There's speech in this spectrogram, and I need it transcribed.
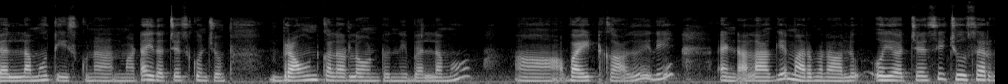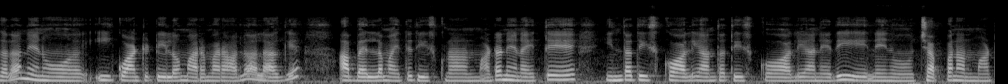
బెల్లము తీసుకున్నాను అనమాట ఇది వచ్చేసి కొంచెం బ్రౌన్ కలర్లో ఉంటుంది బెల్లము. వైట్ కాదు ఇది. అండ్ అలాగే మరమరాలు. ఇవి వచ్చేసి చూసారు కదా నేను ఈ క్వాంటిటీలో మరమరాలు అలాగే ఆ బెల్లం అయితే తీసుకున్నాను అనమాట నేనైతే ఇంత తీసుకోవాలి అంత తీసుకోవాలి అనేది నేను చెప్పను అనమాట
